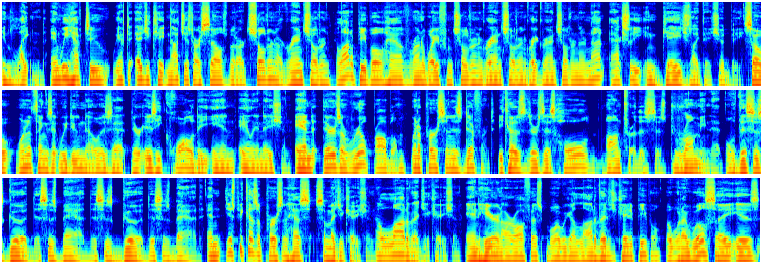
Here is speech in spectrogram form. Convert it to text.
enlightened. And we have to we have to educate not just ourselves but our children, our grandchildren. A lot of people have run away from children and grandchildren and great grandchildren. They're not actually engaged like they should be. So one of the things that we do know is that there is equality in alienation. And there's a real problem when a person is different because there's this whole mantra, this this drumming that, oh, this is good, this is bad, this is good, this is bad. And just because a person has some education, a lot of education, and here in our office, boy, we got a lot of educated people. But what I will say is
